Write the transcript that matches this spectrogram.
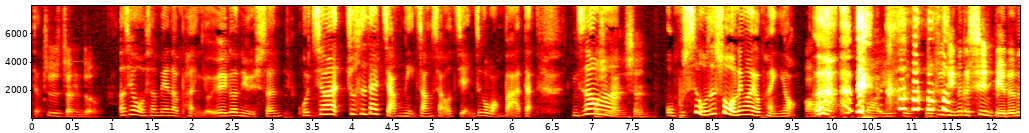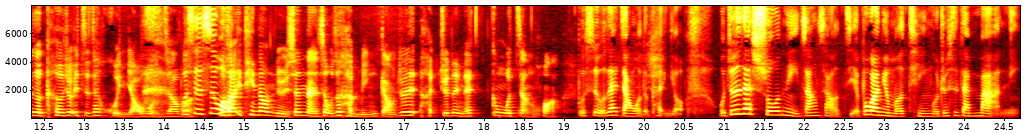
的。这是真的。而且我身边的朋友有一个女生，我现在就是在讲你张小姐，你这个王八蛋，你知道我是吗？男生。我不是，我是说我另外一个朋友，哦，不好意思，我自己那个性别的那个科就一直在混淆我，你知道吗？不是是我我只要一听到女生男生，我就很敏感，我就会很觉得你在跟我讲话。不是我在讲我的朋友，我就是在说你张小姐，不管你有没有听，我就是在骂你。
